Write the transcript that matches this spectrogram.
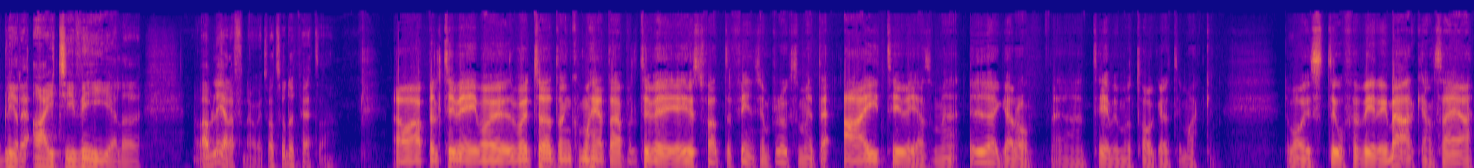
blir det ITV? Eller vad blir det för något? Vad tror du Peter? Ja, Apple TV var ju, var ju tur att den kommer att heta Apple TV just för att det finns en produkt som heter iTV, alltså med öga då. Eh, Tv-mottagare till macken. Det var ju stor förvirring där kan jag säga.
